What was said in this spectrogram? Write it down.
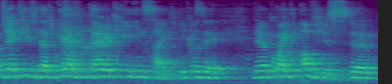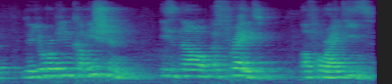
objectives that we have directly inside because they, they are quite obvious. The, the European Commission is now afraid of our ideas.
